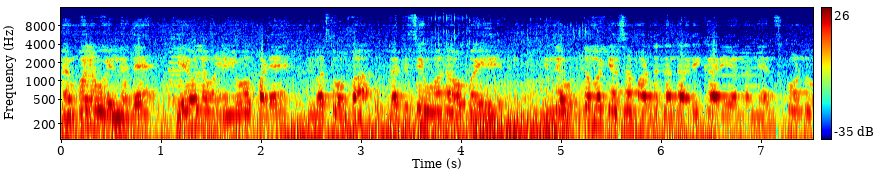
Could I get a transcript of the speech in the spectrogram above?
ಬೆಂಬಲವೂ ಇಲ್ಲದೆ, ಕೇವಲ ಒಂದು ಯುವ ಪಡೆ, ಇವತ್ತು ಒಬ್ಬ, ಗತಿಸಿ ಹೋದ ಒಬ್ಬ ಹಿಂದೆ ಉತ್ತಮ ಕೆಲಸ ಮಾಡ್ತಕ್ಕಂಥ ಅಧಿಕಾರಿಯನ್ನು ನೆನೆಸ್ಕೊಂಡು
